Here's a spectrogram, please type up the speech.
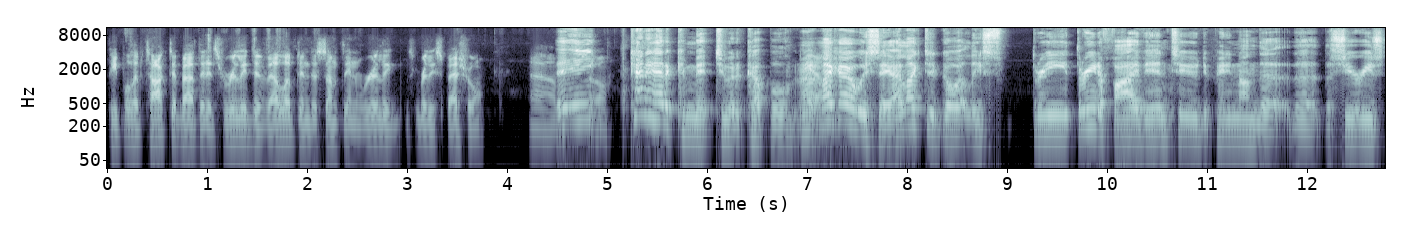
people have talked about that it's really developed into something really really special. Um, so. kind of had to commit to it a couple. Yeah. Like I always say, I like to go at least three three to five into, depending on the the, the series.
